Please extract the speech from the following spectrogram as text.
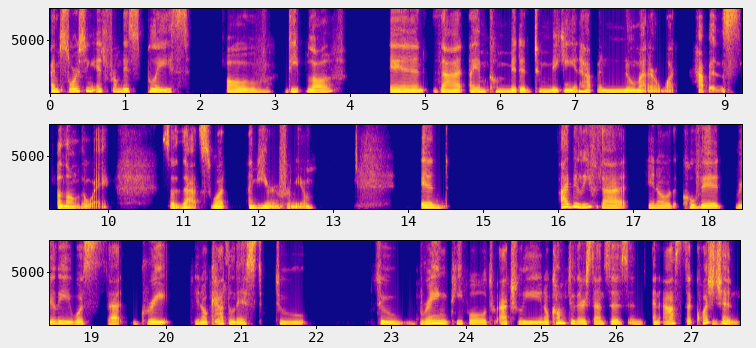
i'm sourcing it from this place of deep love and that I am committed to making it happen no matter what happens along the way. So that's what I'm hearing from you. And I believe that, you know, the COVID really was that great, you know, catalyst yes. to to bring people to actually, you know, come to their senses and and ask mm-hmm. question.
